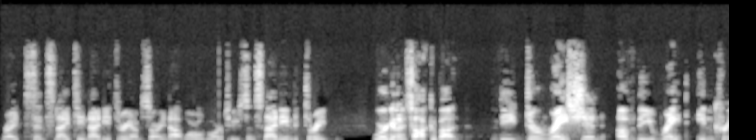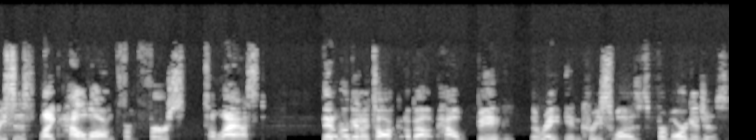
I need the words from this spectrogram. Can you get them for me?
right? Since 1993. I'm sorry, not World War II, since 1993. We're going to talk about the duration of the rate increases, like how long from first to last. Then we're going to talk about how big the rate increase was for mortgages.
